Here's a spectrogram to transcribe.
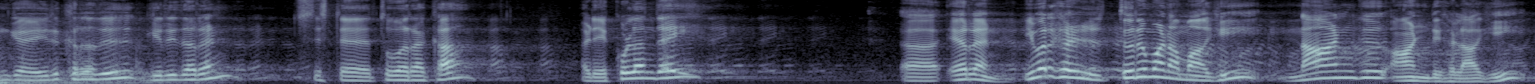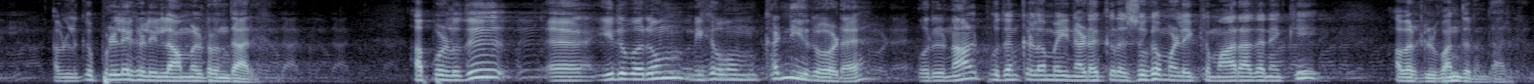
இங்கே இருக்கிறது கிரிதரன் சிஸ்டர் துவரக்கா அடைய குழந்தை எரன். இவர்கள் திருமணமாகி நான்கு ஆண்டுகளாகி அவளுக்கு பிள்ளைகள் இல்லாமல் இருந்தார்கள். அப்பொழுது இருவரும் மிகவும் கண்ணீரோட ஒரு நாள் புதன்கிழமை நடக்கிற சுகமளிக்கும் ஆராதனைக்கு அவர்கள் வந்திருந்தார்கள்.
